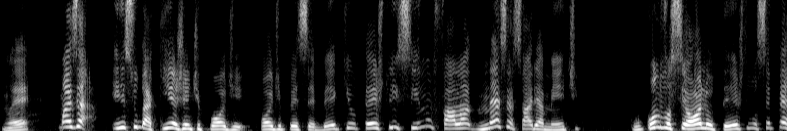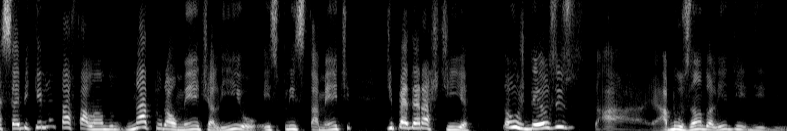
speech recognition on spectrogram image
não é? Mas ah, isso daqui a gente pode, pode perceber que o texto em si não fala necessariamente quando você olha o texto, você percebe que ele não está falando naturalmente ali, ou explicitamente, de pederastia. Então, os deuses ah, abusando ali de, de, de,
